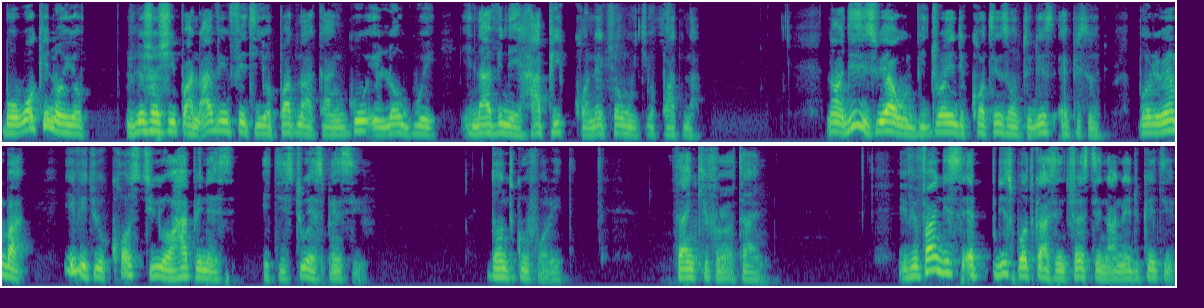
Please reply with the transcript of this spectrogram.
but working on your relationship and having faith in your partner can go a long way in having a happy connection with your partner. Now, this is where I will be drawing the curtains on today's episode. But remember, if it will cost you your happiness, it is too expensive. Don't go for it. Thank you for your time. If you find this, this podcast interesting and educative,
